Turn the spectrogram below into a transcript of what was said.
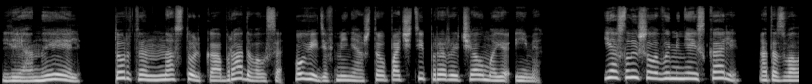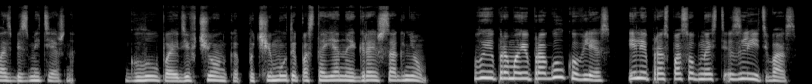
«Леонель!» Тортон настолько обрадовался, увидев меня, что почти прорычал мое имя. «Я слышала, вы меня искали», — отозвалась безмятежно. «Глупая девчонка, почему ты постоянно играешь с огнем? Вы про мою прогулку в лес или про способность злить вас?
